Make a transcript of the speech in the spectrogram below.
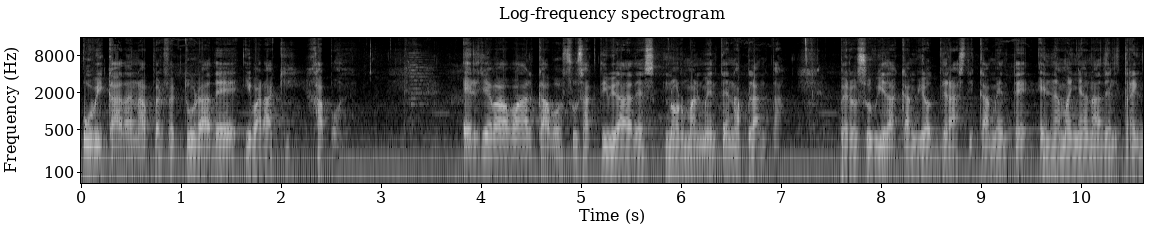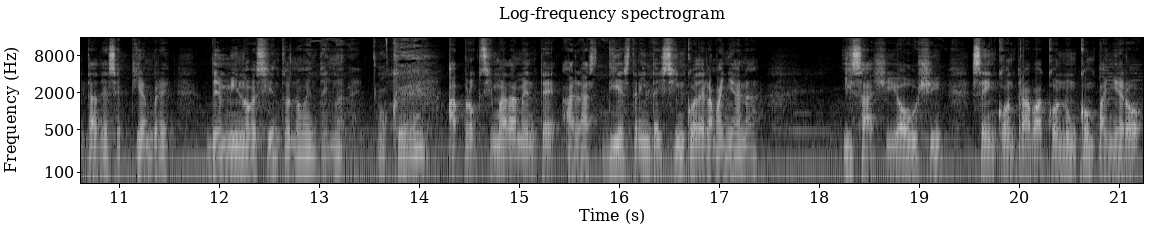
ubicada en la prefectura de Ibaraki, Japón. Él llevaba al cabo sus actividades normalmente en la planta, pero su vida cambió drásticamente en la mañana del 30 de septiembre de 1999. Aproximadamente a las 10.35 de la mañana, Isashi Oushi se encontraba con un compañero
